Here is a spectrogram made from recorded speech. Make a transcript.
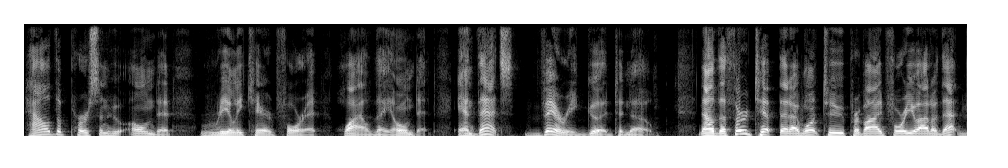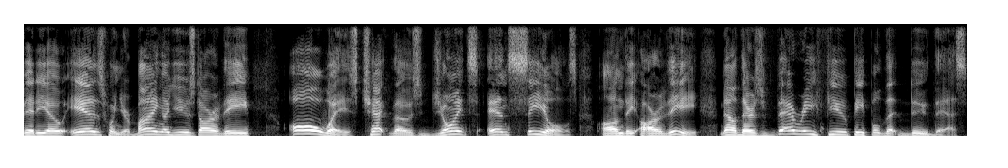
how the person who owned it really cared for it while they owned it. And that's very good to know. Now, the third tip that I want to provide for you out of that video is when you're buying a used RV, always check those joints and seals on the RV. Now, there's very few people that do this.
